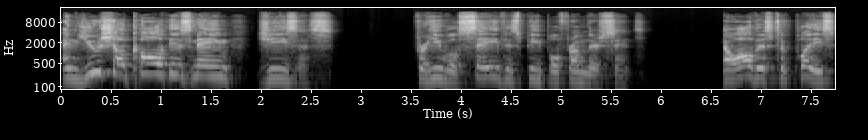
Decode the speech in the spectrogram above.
and you shall call his name Jesus, for he will save his people from their sins. Now, all this took place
